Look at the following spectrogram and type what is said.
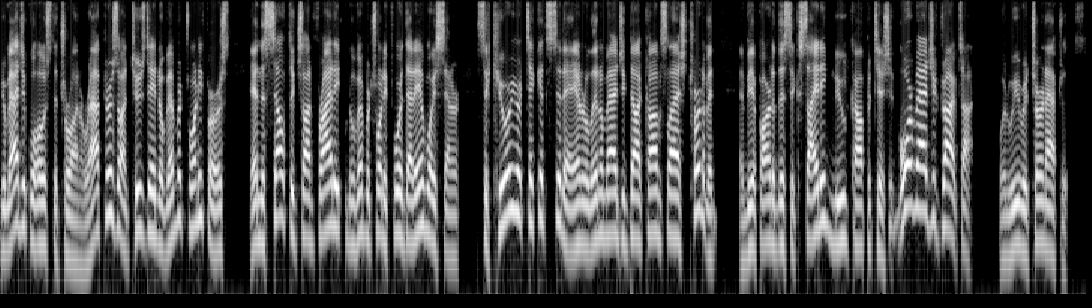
Your Magic will host the Toronto Raptors on Tuesday, November 21st, and the Celtics on Friday, November 24th at Amway Center. Secure your tickets today at orlandomagic.com slash tournament and be a part of this exciting new competition. More Magic Drive Time when we return after this.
